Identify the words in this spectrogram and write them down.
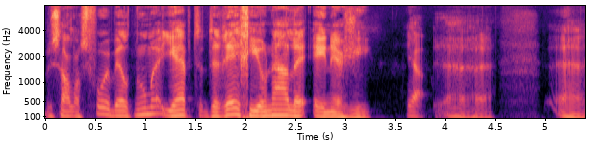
zal als voorbeeld noemen, je hebt de regionale energie. Ja. Uh, uh,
